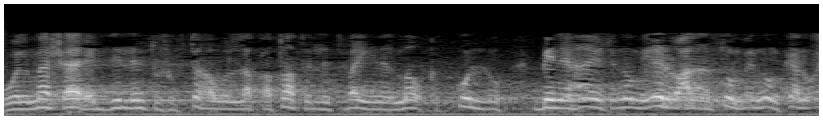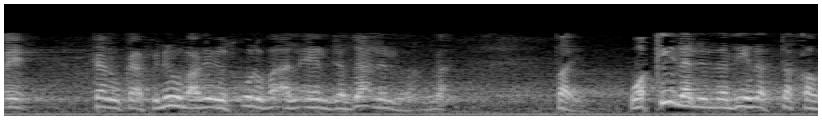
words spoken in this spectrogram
والمشاهد دي اللي أنتم شفتوها واللقطات اللي تبين الموقف كله بنهاية انهم يقروا على نفسهم بانهم كانوا إيه؟ كانوا كافرين وبعدين يدخلوا بقى الايه الجزاء لله طيب وقيل للذين اتقوا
